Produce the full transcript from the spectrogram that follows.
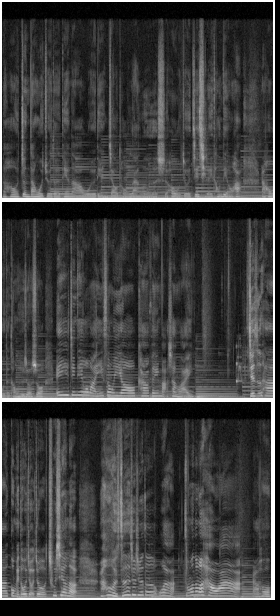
然后正当我觉得天哪，我有点焦头烂额的时候，我就接起了一通电话，然后我的同事就说：“哎，今天我买一送一哦，咖啡马上来。”接着他过没多久就出现了，然后我真的就觉得哇，怎么那么好啊？然后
